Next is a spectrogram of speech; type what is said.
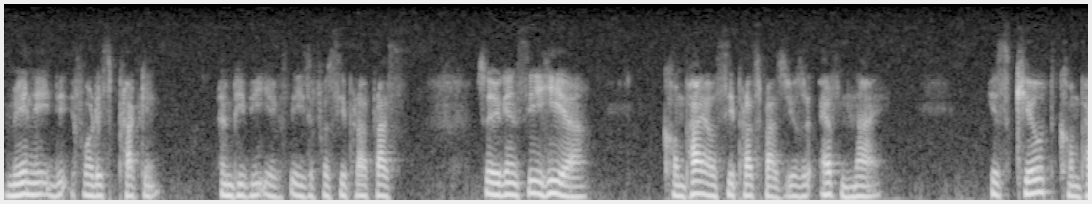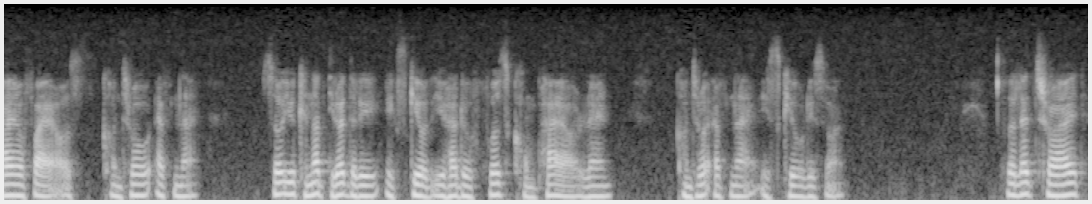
mainly for this plugin. NPP is for C++. So you can see here, compile C++ use F9. Execute compile files, control F9. So you cannot directly execute. You have to first compile, then Control F9 execute this one. So let's try it.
